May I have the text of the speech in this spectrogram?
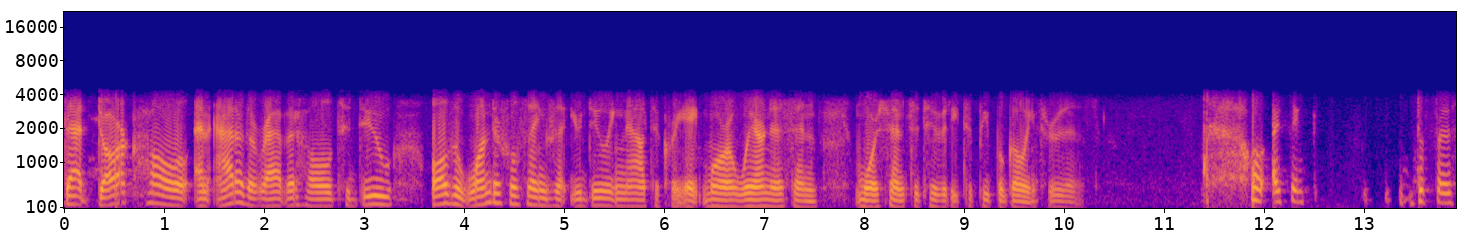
that dark hole and out of the rabbit hole to do all the wonderful things that you're doing now to create more awareness and more sensitivity to people going through this well, I think the first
